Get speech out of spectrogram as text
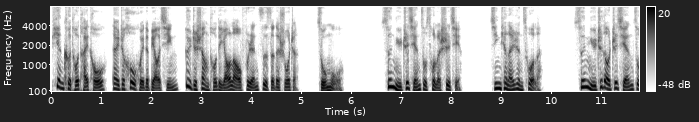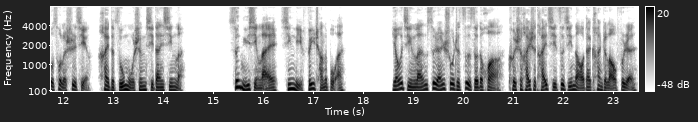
片刻头抬头，带着后悔的表情，对着上头的姚老夫人自责的说着：“祖母，孙女之前做错了事情，今天来认错了。”孙女知道之前做错了事情，害得祖母生气担心了。孙女醒来，心里非常的不安。姚锦兰虽然说着自责的话，可是还是抬起自己脑袋看着老夫人，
